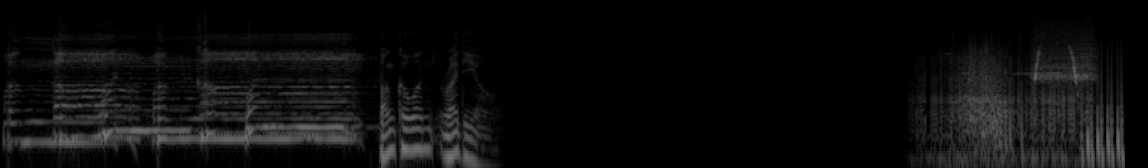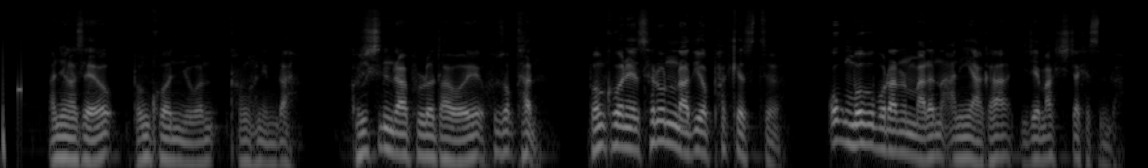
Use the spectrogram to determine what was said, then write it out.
벙커원, 벙커원, 벙커원 라디오. 안녕하세요. 벙커원 요원 강헌입니다. 거실이라 불러다오의 후속탄 벙커원의 새로운 라디오 팟캐스트 꼭 먹어보라는 말은 아니야가 이제 막 시작했습니다.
